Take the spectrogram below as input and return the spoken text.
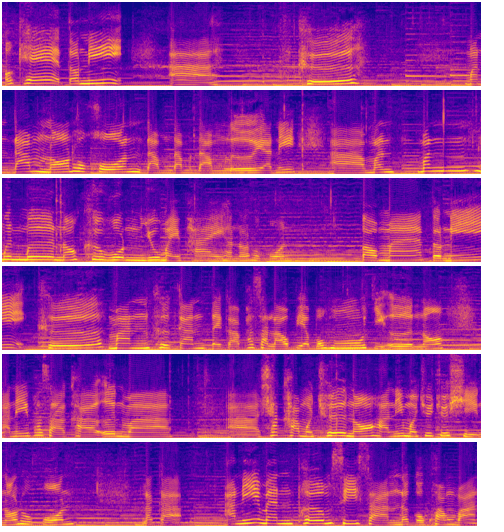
โอเค ตอนนี้ อ่า คือมันดำเนาะทุกคนดำดำดำเลย อันนี้ อ่า มัน มันมืนมืนๆเนาะ คือวนอยู่ไม้ไผ่ค่ะเนาะทุกคน ต่อมาตัวนี้คือมันคือกันแต่กับภาษาลาวเปียบฮูจีเอิญเนาะอันนี้ภาษาคาเอิญว่าอ่าชักคาเหมือนชื่อเนาะอันนี้เหมือนชื่อชื่อฉีเนาะทุกคนแล้วก็อันนี้มันเพิ่มสีสันแล้วก็ความหวาน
